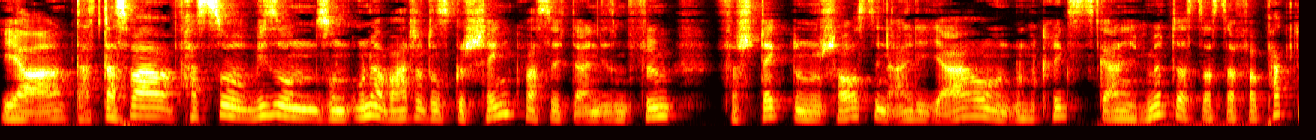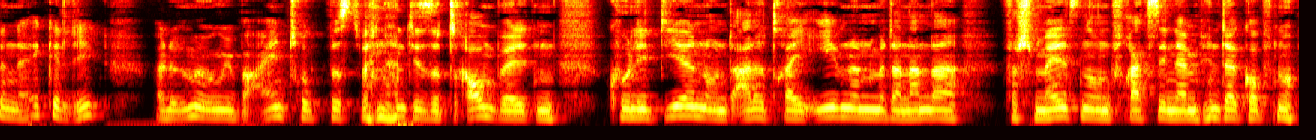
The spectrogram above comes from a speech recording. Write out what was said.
Ja, das, das war fast so wie so ein, so ein unerwartetes Geschenk, was sich da in diesem Film versteckt und du schaust ihn all die Jahre und, und kriegst es gar nicht mit, dass das da verpackt in der Ecke liegt, weil du immer irgendwie beeindruckt bist, wenn dann diese Traumwelten kollidieren und alle drei Ebenen miteinander verschmelzen und fragst in deinem Hinterkopf nur,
